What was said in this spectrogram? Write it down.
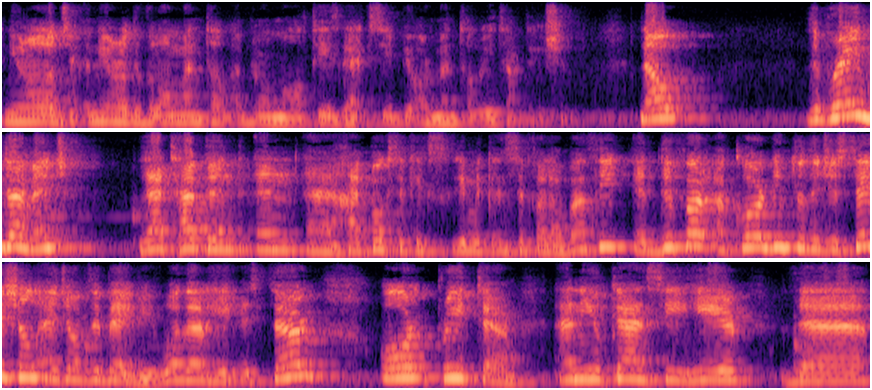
neurodevelopmental abnormalities like CP or mental retardation. Now, the brain damage that happened in uh, hypoxic ischemic encephalopathy, it differ according to the gestational age of the baby, whether he is term or preterm. And you can see here the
